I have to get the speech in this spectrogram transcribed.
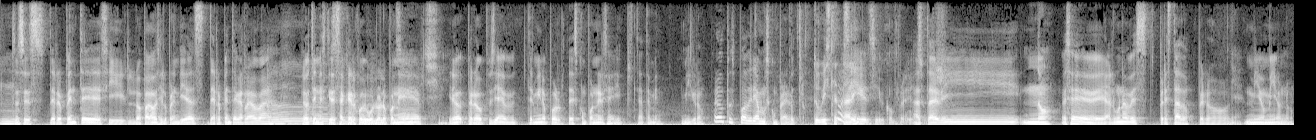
Mm. Entonces, de repente, si lo apagabas y lo prendías, de repente agarraba. Ah, luego tenías que sacar el juego y volverlo a poner. pero pues ya terminó por descomponerse y pues ya también migró. Pero pues podríamos comprar otro. ¿Tuviste Atari? sí, sí, compré. Atari. No, ese alguna vez prestado, pero mío, mío no.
